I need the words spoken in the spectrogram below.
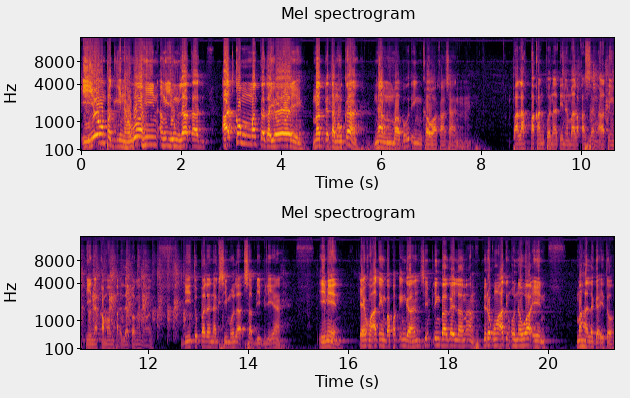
iyong pagginhawahin ang iyong lakad at kung magkakayoy, magtatamo ka ng mabuting kawakasan. Palakpakan po natin na malakas ang ating pinakamamahal na Panginoon. Dito pala nagsimula sa Biblia. Amen. Kaya kung ating papakinggan, simpleng bagay lamang. Pero kung ating unawain, mahalaga ito,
